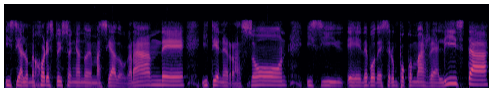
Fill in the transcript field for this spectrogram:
y si a lo mejor estoy soñando demasiado grande y tiene razón y si eh, debo de ser un poco más realista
